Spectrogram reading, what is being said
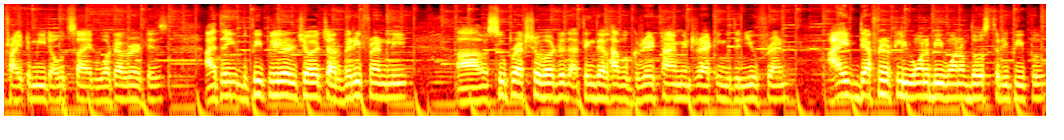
try to meet outside, whatever it is. I think the people here in church are very friendly, uh, super extroverted. I think they'll have a great time interacting with a new friend. I definitely want to be one of those three people.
